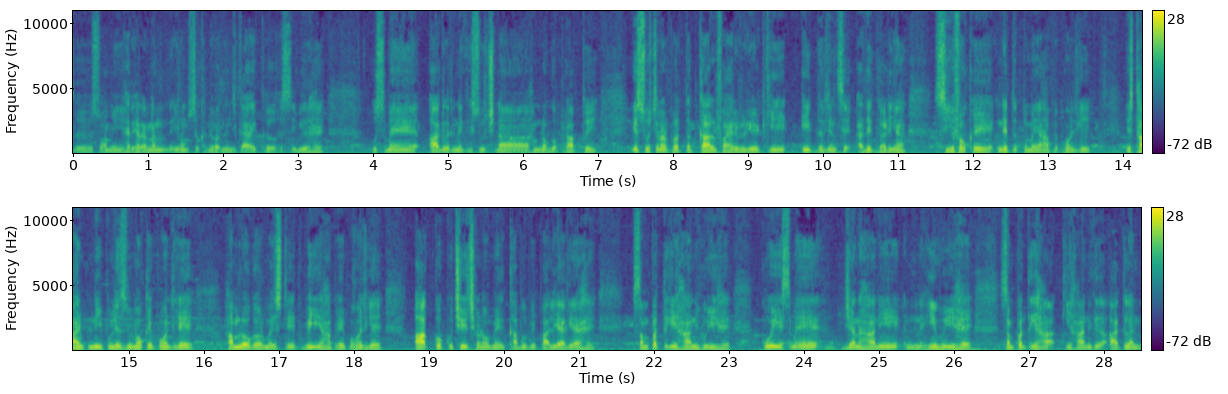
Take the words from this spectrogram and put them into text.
तो स्वामी हरिहरानंद एवं सुखनिवादन जी का एक शिविर है उसमें आग लगने की सूचना हम लोगों को प्राप्त हुई। इस सूचना पर तत्काल फायर ब्रिगेड की एक दर्जन से अधिक गाड़ियाँ सीएफओ के नेतृत्व में यहाँ पे पहुँच गई। स्थानीय पुलिस भी मौके पहुँच गए। हम लोग और मजिस्ट्रेट भी यहाँ पे पहुँच गए। आग को कुछ ही क्षणों में काबू पे पा लिया गया है। संपत्ति की हानि हुई है कोई इसमें जनहानि नहीं हुई है संपत्ति हा- की हानि के आकलन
